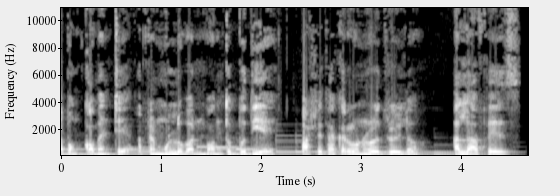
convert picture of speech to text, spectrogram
এবং কমেন্টে আপনার মূল্যবান মন্তব্য দিয়ে পাশে থাকার অনুরোধ রইল। আল্লাহ হাফেজ।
